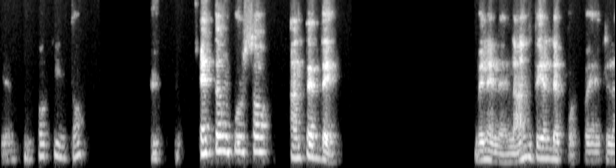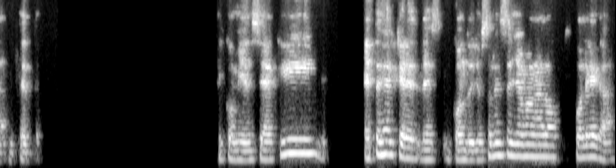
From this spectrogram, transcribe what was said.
Un poquito. Este es un curso antes de. Ven el antes y el después. Pues el antes de comience aquí. Este es el que cuando yo se lo enseñaban a los colegas,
